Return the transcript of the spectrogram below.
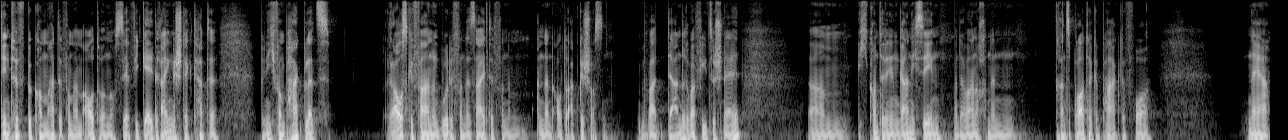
den TÜV bekommen hatte von meinem Auto und noch sehr viel Geld reingesteckt hatte, bin ich vom Parkplatz rausgefahren und wurde von der Seite von einem anderen Auto abgeschossen. Der andere war viel zu schnell. Ähm, ich konnte den gar nicht sehen, weil da war noch ein Transporter geparkt davor. Naja,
